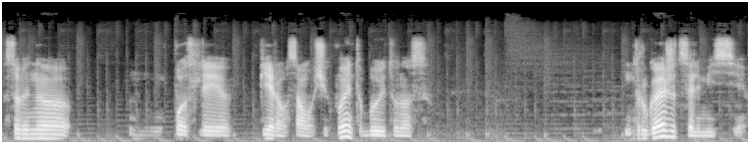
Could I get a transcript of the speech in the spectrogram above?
Особенно после первого самого чекпоинта будет у нас другая же цель миссии.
